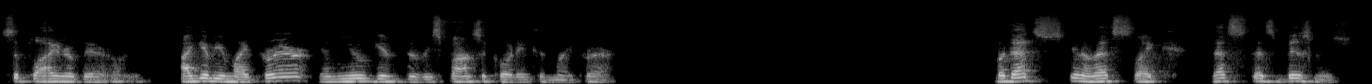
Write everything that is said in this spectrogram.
supplier of their own. I give you my prayer and you give the response according to my prayer. But that's, you know, that's like, that's, that's business.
